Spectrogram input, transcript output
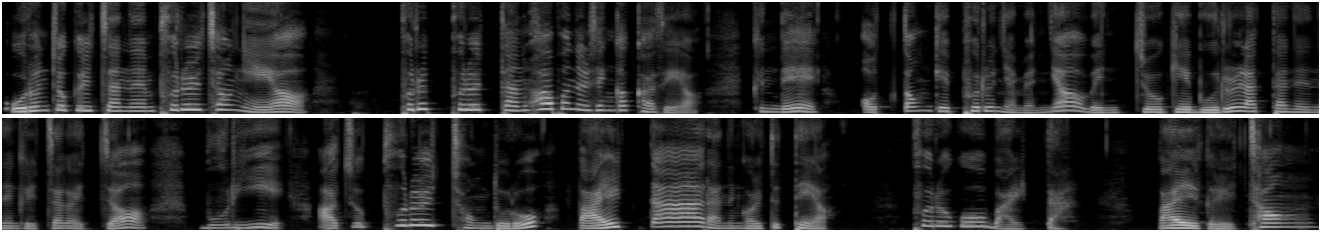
오른쪽 글자는 푸를 청이에요. 푸릇푸릇한 화분을 생각하세요. 근데 어떤 게 푸르냐면요. 왼쪽에 물을 나타내는 글자가 있죠. 물이 아주 푸를 정도로 맑다라는 걸 뜻해요. 푸르고 맑다. 맑을 청.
